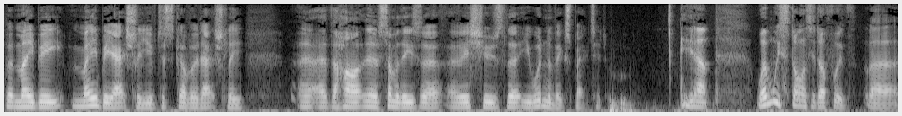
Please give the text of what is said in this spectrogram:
but maybe maybe actually you've discovered actually uh, at the heart you know, some of these are, are issues that you wouldn't have expected. Yeah, when we started off with uh,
